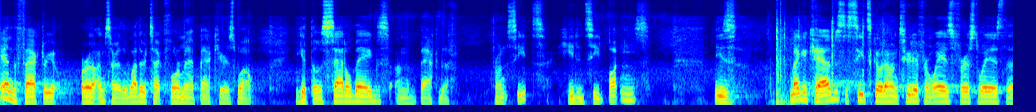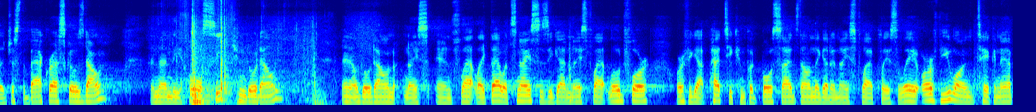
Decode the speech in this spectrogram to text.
And the factory, or I'm sorry, the WeatherTech floor mat back here as well. You get those saddlebags on the back of the front seats, heated seat buttons. These Mega cabs, the seats go down two different ways. First way is the just the backrest goes down, and then the whole seat can go down, and it'll go down nice and flat like that. What's nice is you got a nice flat load floor, or if you got pets, you can put both sides down. They got a nice flat place to lay. Or if you wanted to take a nap,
